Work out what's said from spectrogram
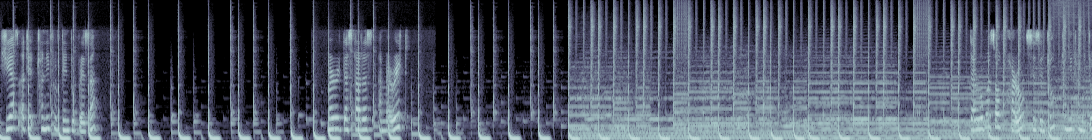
She has added 2015 to present. Married status unmarried. The of Hua Rong Season 2 2022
